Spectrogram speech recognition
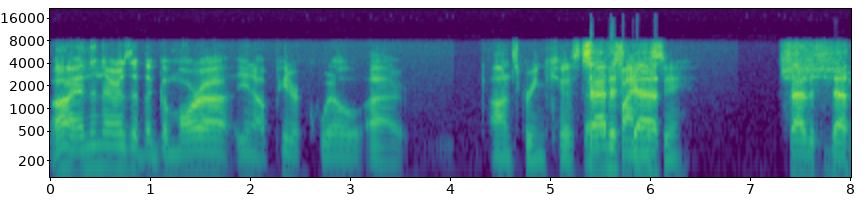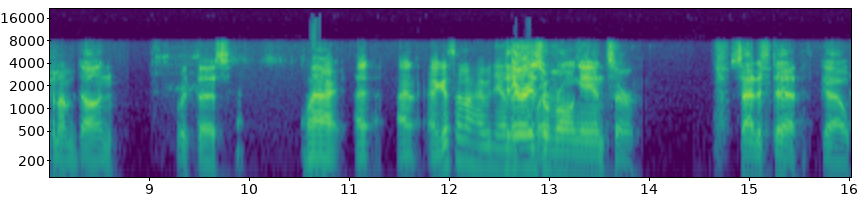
Oh, and then there is it, the Gamora, you know, Peter Quill, uh, on-screen kiss. that we Saddest death. see. Saddest death, and I'm done with this. All right. I, I, I guess I don't have any other. There is a wrong answer. Saddest death. Go.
